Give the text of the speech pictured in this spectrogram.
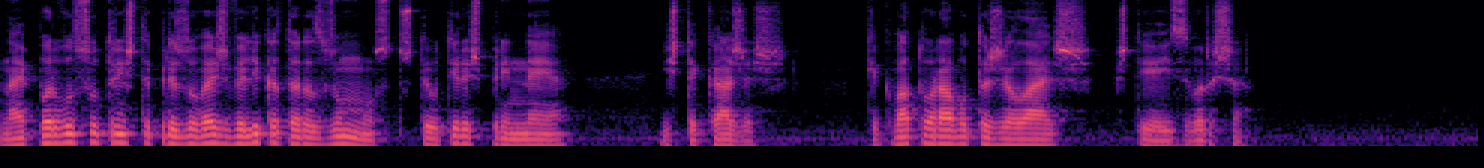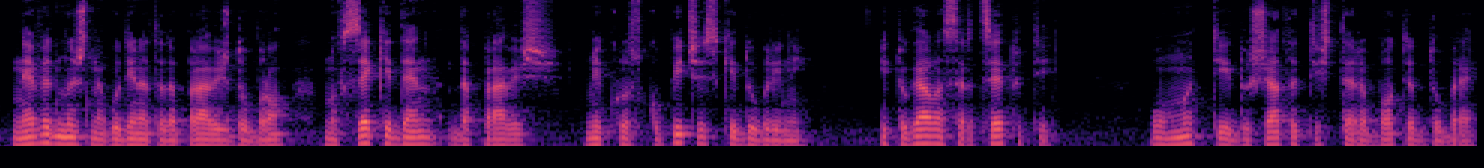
Най-първо сутрин ще призовеш великата разумност, ще отидеш при нея и ще кажеш, каквато работа желаеш, ще я извърша. Не веднъж на годината да правиш добро, но всеки ден да правиш микроскопически добрини. И тогава сърцето ти, умът ти и душата ти ще работят добре.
